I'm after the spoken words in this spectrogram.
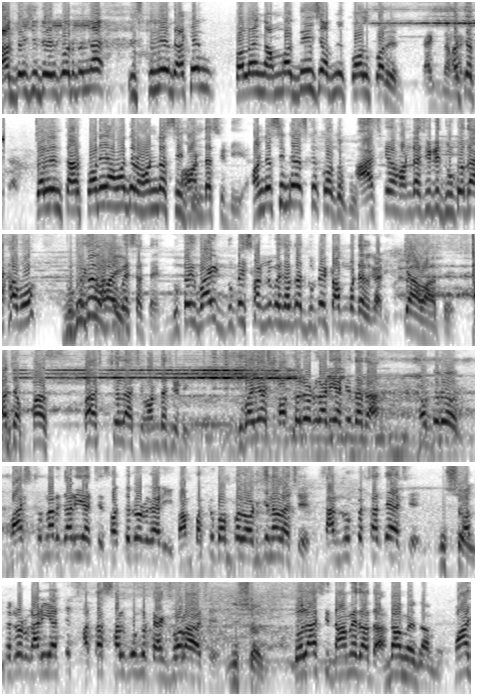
আর বেশি দেরি করবেন না। স্ক্রিনে দেখেন তলায় নাম্বার দিয়েছে আপনি কল করেন। আচ্ছা, একদম চলেন তারপরে আমাদের Honda City Honda City Honda City আজকে কত আজকে হন্ডা সিটি দুটো দেখাবো দুটোই হোয়াইট সাথে। দুটোই হোয়াইট দুটোই সানরুপের সাথে দুটোই টপ মডেল গাড়ি। কে আছে আচ্ছা ফার্স্ট ফার্স্ট চলে আসি হন্ডা সিটি দু হাজার সতেরোর গাড়ি আছে দাদা। সতেরো? ফার্স্ট ওনার গাড়ি আছে সতেরোর গাড়ি। বাম্পার টু পাম্পার অরিজিনাল আছে সানরুফের সাথে আছে। সতেরোর গাড়ি আছে সাতাশ সাল পর্যন্ত ট্যাক্স ভরা আছে। নিশ্চয়ই। চলে আসি দামে দাদা। দামে দামে। পাঁচ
